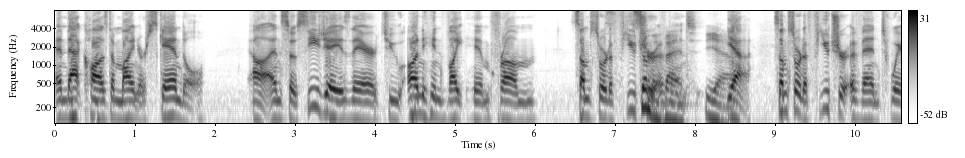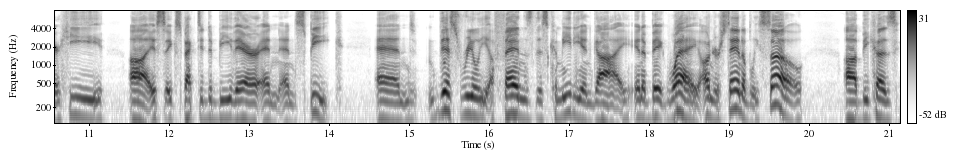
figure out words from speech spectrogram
and that caused a minor scandal, uh, and so CJ is there to uninvite him from some sort of future event. event, yeah. Yeah, some sort of future event where he uh, is expected to be there and and speak and this really offends this comedian guy in a big way, understandably so, uh, because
